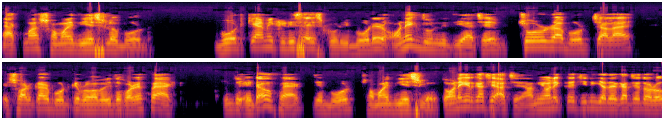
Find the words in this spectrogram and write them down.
এক মাস সময় দিয়েছিল বোর্ড। বোর্ডকে আমি ক্রিটিসাইজ করি। বোর্ডের অনেক দুর্নীতি আছে। চোররা বোর্ড চালায়। সরকার বোর্ডকে প্রভাবিত করে। ফ্যাক্ট কিন্তু এটাও ফ্যাক্ট যে বোর্ড সময় দিয়েছিল। তো অনেকের কাছে আছে। আমি অনেককে চিনি যাদের কাছে ধরো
